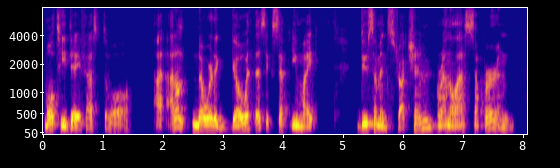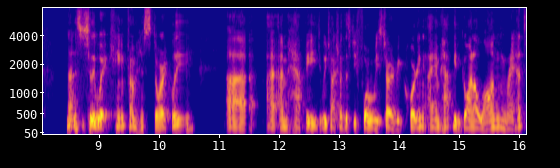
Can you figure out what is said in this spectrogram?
multi-day festival. I, I don't know where to go with this, except you might do some instruction around the Last Supper and not necessarily where it came from historically. Uh, I, am happy, we talked about this before we started recording. I am happy to go on a long rant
